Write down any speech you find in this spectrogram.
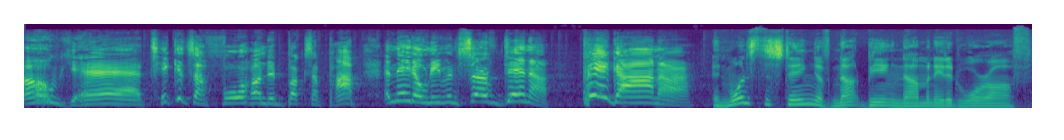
Oh, yeah, tickets are 400 bucks a pop, and they don't even serve dinner. Big honor! And once the sting of not being nominated wore off,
